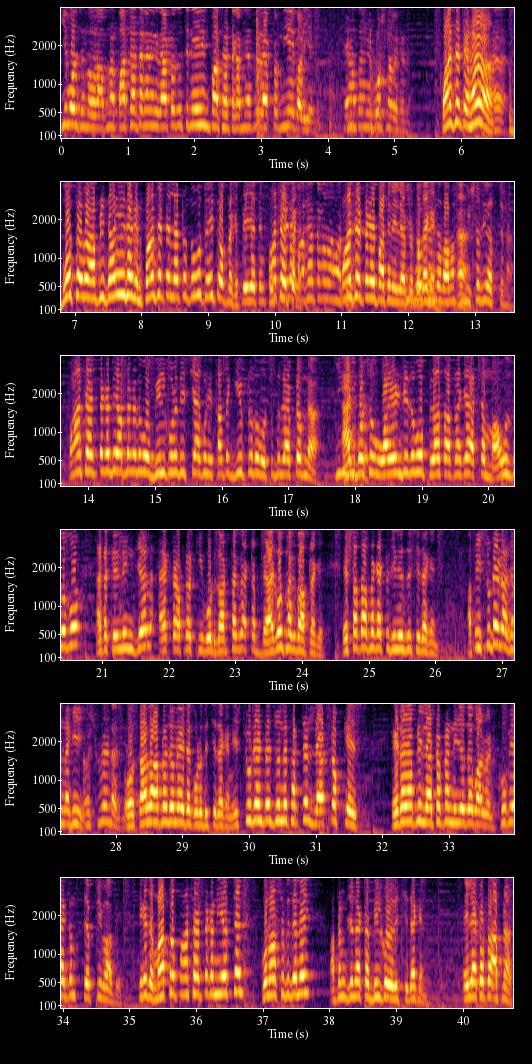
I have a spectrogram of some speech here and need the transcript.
কি বলছেন দাদা? আপনার পাঁচ হাজার টাকা নাকি ল্যাপটপ দিচ্ছেন? এই নিন পাঁচ হাজার টাকা আমি আজকে ল্যাপটপ নিয়েই বাড়ি যাব। এখন তো আমি বসলাম এখানে। পাঁচ হাজার হ্যাঁ। হ্যাঁ। বসতে হবে আপনি দাঁড়িয়ে থাকেন। পাঁচ হাজার টাকা ল্যাপটপ দেবো তো এই তো আপনাকে পেয়ে যাচ্ছেন পাঁচ হাজার টাকা। পাঁচ হাজার টাকায় পাচ্ছেন এই ল্যাপটপটা দেখেন। হ্যাঁ। বিশ্বাসই হচ্ছে না। পাঁচ হাজার টাকা দিয়ে আপনাকে দেবো বিল করে দিচ্ছি এখনই সাথে গিফটও দেবো শুধু ল্যাপটপ না। এক বছর ওয়ারেন্টি দেবো প্লাস আপনাকে একটা মাউস দেবো একটা ক্লিনিং জেল একটা আপনার কিবোর্ড গার্ড থাকবে একটা ব্যাগও থাকবে আপনাকে। এর সাথে আপনাকে একটা জিনিস দিচ্ছি দেখেন। আপনি স্টুডেন্ট আছেন নাকি? আমি স্টুডেন্ট আছি। ও তাহলে আপনার জন্য এটা করে দিচ্ছি দেখেন। স্টুডেন্টের জন্য থাকছে ল্যাপটপ কেস এটাই আপনি ল্যাপটপটা নিয়ে যেতে পারবেন খুবই একদম সেফটি ভাবে। ঠিক আছে? মাত্র পাঁচ হাজার টাকা নিয়ে আসছেন কোনো অসুবিধা নেই। আপনার জন্য একটা বিল করে দিচ্ছি দেখেন। এই ল্যাপটপটা আপনার।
